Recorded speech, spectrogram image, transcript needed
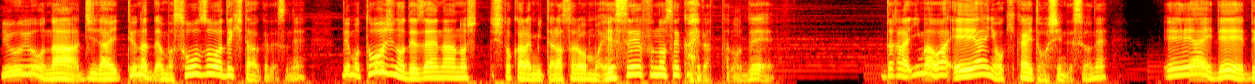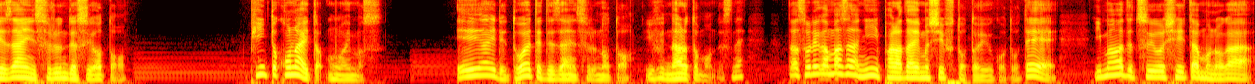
いうような時代っていうのは、まあ、想像はできたわけですね。でも当時のデザイナーの人から見たらそれはもう SF の世界だったのでだから今は AI に置き換えてほしいんですよね。AI でデザインするんですよと。ピンとこないと思います。AI でどうやってデザインするのというふうになると思うんですね。だからそれがまさにパラダイムシフトということで、今まで通用していたものが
